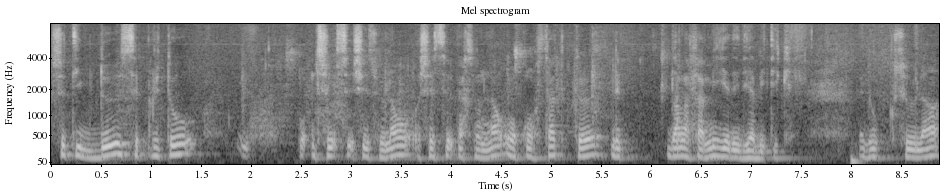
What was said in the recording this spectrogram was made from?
ce type 2, c'est plutôt. Chez, chez ces personnes-là, on constate que dans la famille, il y a des diabétiques. Et donc, ceux-là,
